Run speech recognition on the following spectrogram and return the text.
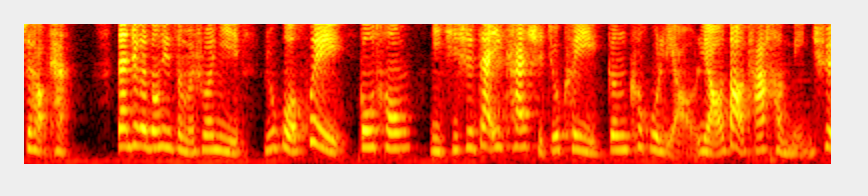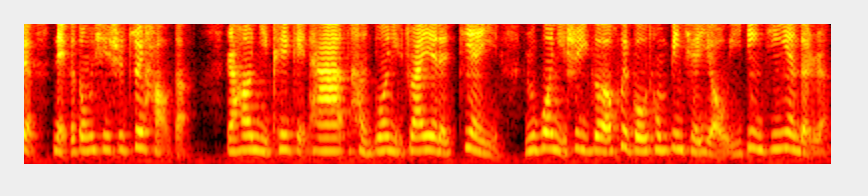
最好看，但这个东西怎么说？你如果会沟通，你其实在一开始就可以跟客户聊聊到他很明确哪个东西是最好的，然后你可以给他很多你专业的建议。如果你是一个会沟通并且有一定经验的人，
